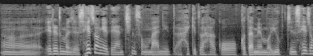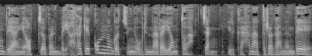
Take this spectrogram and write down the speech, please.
어, 예를 들면 이제 세종에 대한 칭송 많이 하기도 하고, 그 다음에 뭐 육진 세종대왕의 업적을 뭐 여러 개 꼽는 것 중에 우리나라 영토 확장 이렇게 하나 들어가는데,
